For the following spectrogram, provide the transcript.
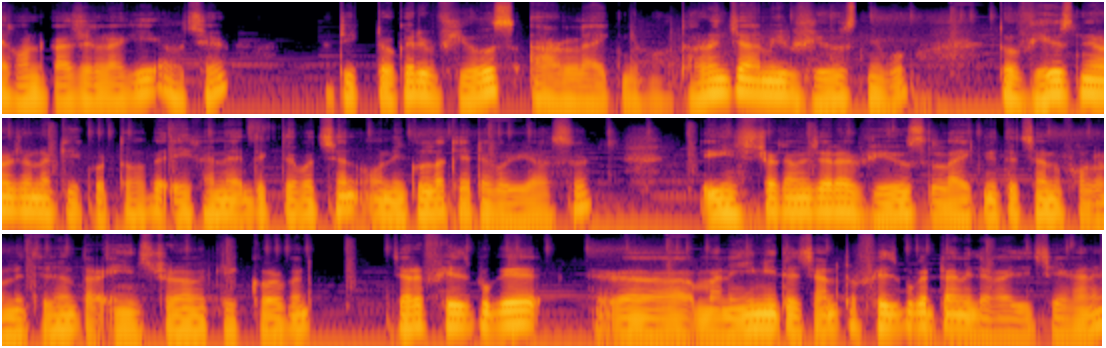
এখন কাজে লাগিয়ে হচ্ছে টিকটকের ভিউজ আর লাইক নেব। ধরেন যে আমি ভিউজ নেব। তো ভিউজ নেওয়ার জন্য কী করতে হবে? এখানে দেখতে পাচ্ছেন অনেকগুলো ক্যাটাগরি আছে। ইনস্টাগ্রামে যারা ভিউজ লাইক নিতে চান ফলো নিতে চান, তারা ইনস্টাগ্রামে ক্লিক করবেন। যারা ফেসবুকে মানে ই নিতে চান, তো ফেসবুকেরটা আমি দেখা দিচ্ছি এখানে।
